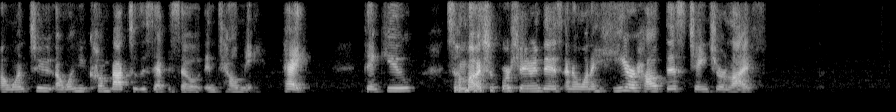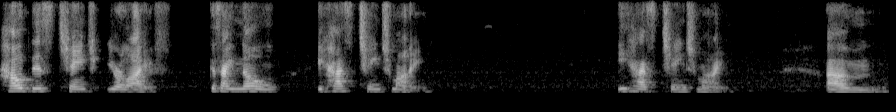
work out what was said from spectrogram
I want to I want you to come back to this episode and tell me, hey, thank you so much for sharing this. And I want to hear how this changed your life. How this changed your life. Because I know it has changed mine. It has changed mine. Um,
